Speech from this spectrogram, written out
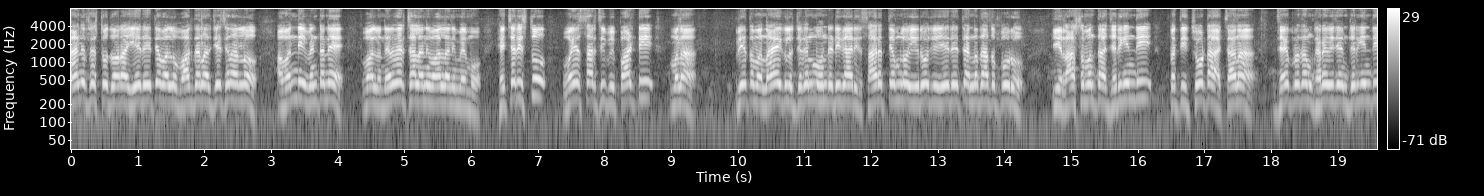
మేనిఫెస్టో ద్వారా ఏదైతే వాళ్ళు వాగ్దానాలు చేసినారో అవన్నీ వెంటనే వాళ్ళు నెరవేర్చాలని వాళ్ళని మేము హెచ్చరిస్తూ వైఎస్ఆర్సీపీ పార్టీ మన ప్రియతమ నాయకులు జగన్మోహన్ రెడ్డి గారి సారథ్యంలో ఈరోజు ఏదైతే అన్నదాత పూరు ఈ రాష్ట్రమంతా జరిగింది ప్రతి చోట చాలా జయప్రదం ఘన విజయం జరిగింది.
